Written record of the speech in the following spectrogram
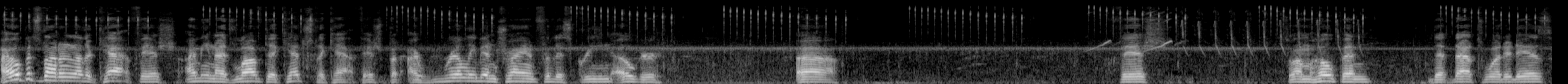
I hope it's not another catfish. I mean, I'd love to catch the catfish, but I've really been trying for this green ogre uh, fish. So I'm hoping that that's what it is.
